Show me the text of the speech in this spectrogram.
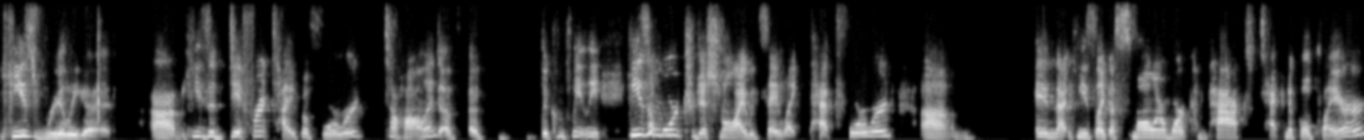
he's really good. Um, he's a different type of forward to Haaland of, of the completely, he's a more traditional, I would say, like pep forward. Um, in that he's like a smaller, more compact, technical player.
